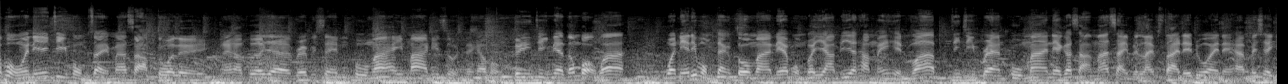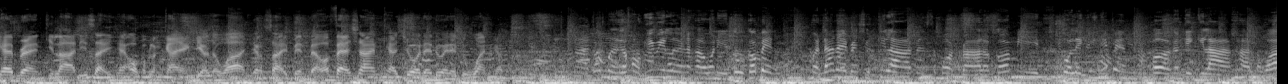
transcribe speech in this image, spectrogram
ครับผมวันนี้จริงๆผมใส่มา 3 ตัวเลยนะครับเพื่อจะ represent Puma ให้มากที่สุดนะครับผมคือจริงๆเนี่ยต้องบอกว่าวันนี้ที่ผมแต่งตัวมาเนี่ยผมพยายามที่จะทำให้เห็นว่าจริง ๆ แบรนด์ Puma เนี่ยก็สามารถใส่เป็นไลฟ์สไตล์ได้ด้วยนะครับไม่ใช่แค่แบรนด์กีฬาที่ใส่แค่ออกกำลังกายอย่างเดียวแต่ว่ายังใส่เป็นแบบว่าแฟชั่นแคชชวลได้ด้วยในทุกวันครับก็เหมือนกับของพี่วินเลยนะคะ วันนี้ตูก็เป็นเหมือนด้านในเป็นชุดกีฬาเป็นสปอร์ตบราแล้วก็มีตัวเล็กกิ้งที่เป็นเออกางเกงกีฬาค่ะแต่ว่า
